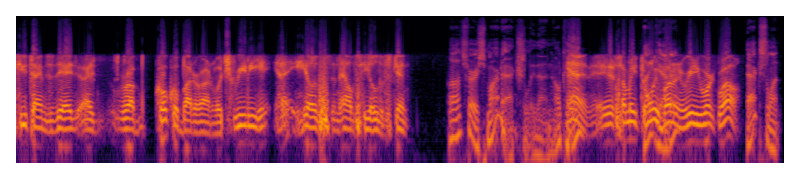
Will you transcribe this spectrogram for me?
a few times a day, I'd, I'd rub cocoa butter on, which really heals and helps heal the skin. Well, that's very smart, actually. Then, okay. Yeah, somebody told me about it. it. It really worked well. Excellent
